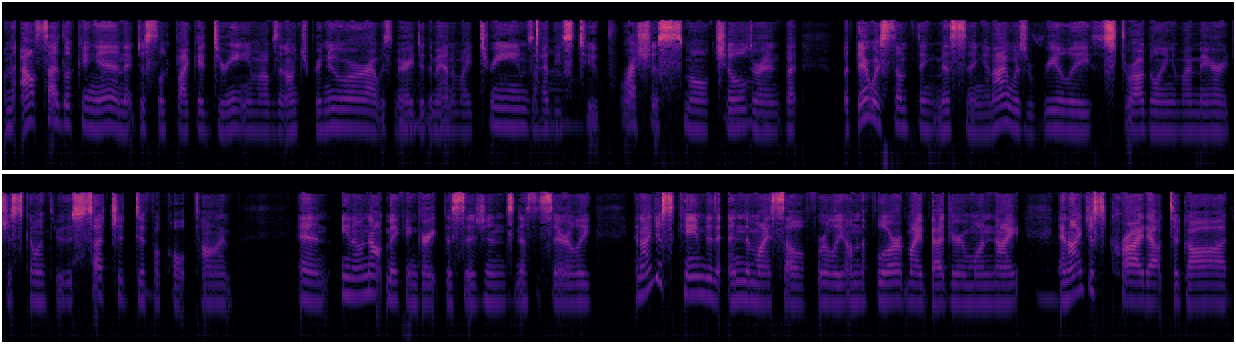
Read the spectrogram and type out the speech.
on the outside looking in, it just looked like a dream. I was an entrepreneur. I was married to the mm. man of my dreams. I had these two precious small children, but but there was something missing, and I was really struggling in my marriage, just going through this such a difficult time, and you know, not making great decisions necessarily. And I just came to the end of myself, really, on the floor of my bedroom one night, mm. and I just cried out to God.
